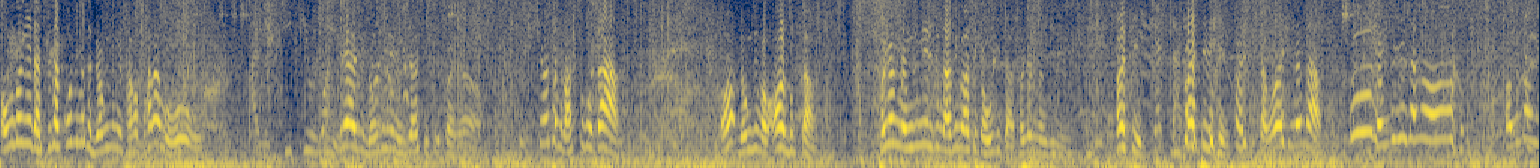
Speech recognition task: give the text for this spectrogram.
엉덩이에다 주사 꽂으면서 명중률 작업하라고. 그래야지 명중률을 유지할 수 있을 거 아니야. 시간탄도 맞추고 딱. 어? 명중 봐봐. 아, 높다. 저격 명중률이 좀 낮은 것 같으니까 올리자. 저격 명중률. 80, 81, 80장. 어, 신난다. 어, 명중률 작업. 엉덩이.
